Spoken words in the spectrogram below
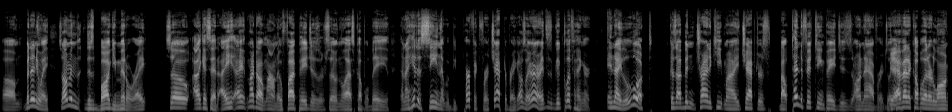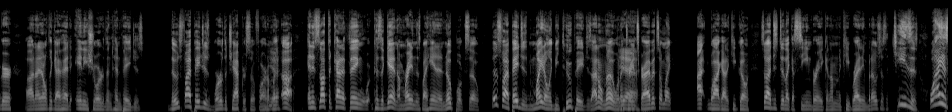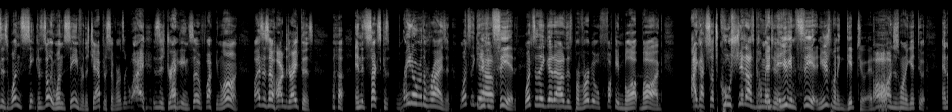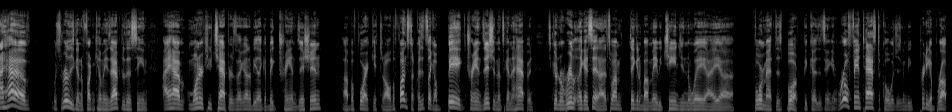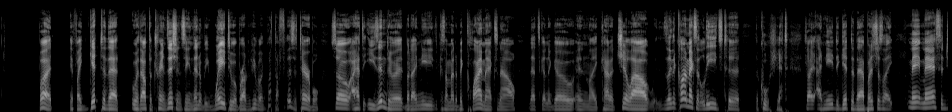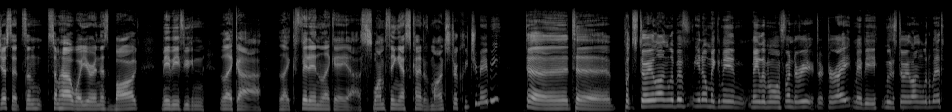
Um, but anyway, so I'm in th- this boggy middle, right? So, like I said, I I knocked out I don't know five pages or so in the last couple days, and I hit a scene that would be perfect for a chapter break. I was like, all right, this is a good cliffhanger. And I looked because I've been trying to keep my chapters about ten to fifteen pages on average. Like Yeah. I've had a couple that are longer, uh, and I don't think I've had any shorter than ten pages. Those five pages were the chapter so far, and I'm Yeah. like, ah. And it's not the kind of thing because again, I'm writing this by hand in a notebook, so those five pages might only be two pages. I don't know when I transcribe it. So I'm like, I well, I got to keep going. So I just did like a scene break, and I'm gonna keep writing. But I was just like, Jesus, why is this one scene? Because it's only one scene for this chapter so far. It's like, why is this dragging so fucking long? Why is it so hard to write this? and it sucks because right over the horizon, once they get You out, can see it. once they get out of this proverbial fucking bog, I got such cool shit I was coming And, to. and you can see it, and you just want to get to it. Oh, I just want to get to it. And I have, what's really going to fucking kill me is after this scene, I have one or two chapters that got to be like a big transition uh, before I get to all the fun stuff because it's like a big transition that's going to happen. It's going to really, like I said, that's why I'm thinking about maybe changing the way I uh, format this book because it's going to get real fantastical, which is going to be pretty abrupt. But if I get to that without the transition scene, then it'll be way too abrupt. People are like, "What the? F- this is terrible." So I have to ease into it, but I need because I'm at a big climax now. That's gonna go and like kind of chill out. It's like the climax that leads to the cool shit. So I, I need to get to that, but it's just like May May I suggest that some somehow while you're in this bog, maybe if you can like uh like fit in like a uh, swamp thing esque kind of monster creature maybe to to put the story along a little bit, you know, make it me make it a little more fun to read to, to write. Maybe move the story along a little bit.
